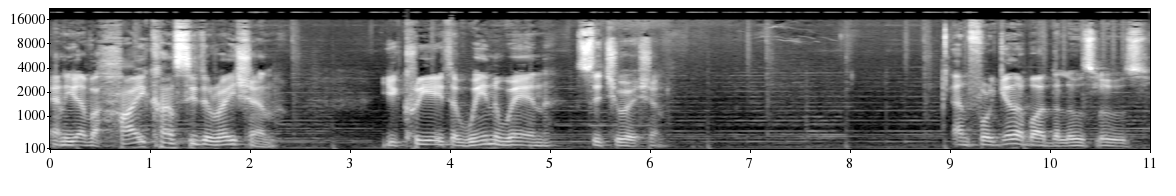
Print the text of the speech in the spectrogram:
and you have a high consideration you create a win win situation. And forget about the lose lose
